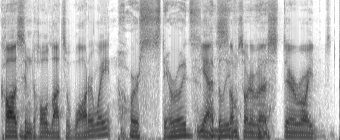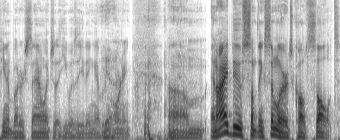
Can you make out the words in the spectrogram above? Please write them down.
caused him to hold lots of water weight. horse steroids. Yeah, I believe some sort of Yeah. a steroid peanut butter sandwich that he was eating every Yeah. morning. um, and I do something similar. It's called salt.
